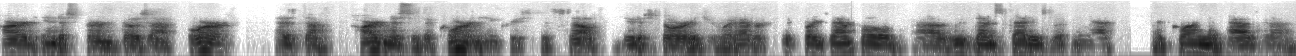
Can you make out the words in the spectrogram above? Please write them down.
hard endosperm goes up, or as the hardness of the corn increases itself due to storage or whatever. If, for example, uh, we've done studies looking at, at corn that has uh,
